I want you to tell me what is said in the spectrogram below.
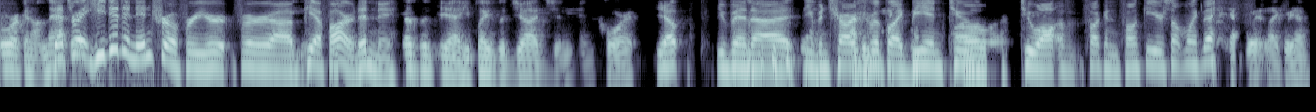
we're working on that. That's right. He did an intro for your for uh, PFFR, didn't he? Yeah, he plays the judge in, in court. Yep. You've been uh you've been charged with like being too Oh, too all, fucking funky or something like that. yeah, like we have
